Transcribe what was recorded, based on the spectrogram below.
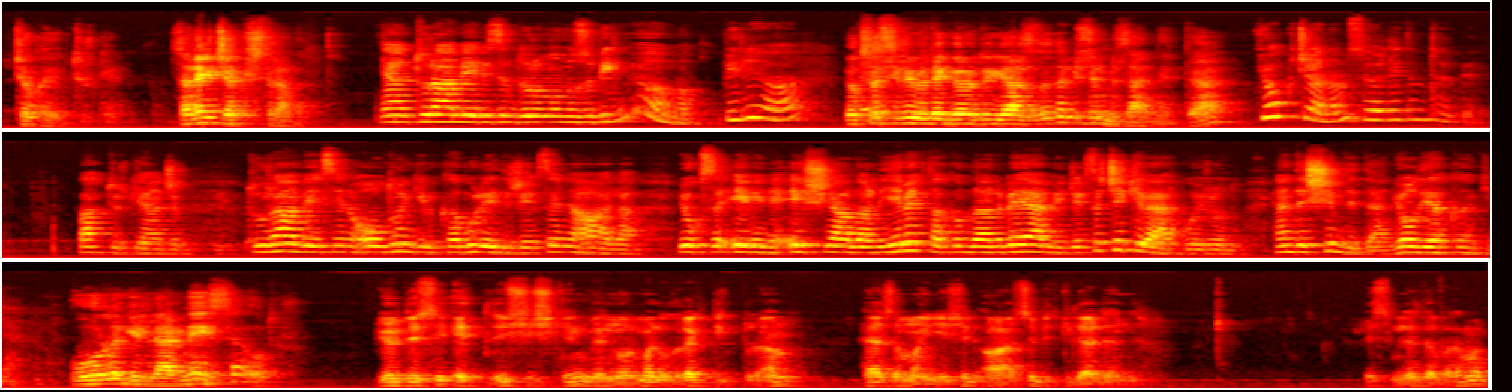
Çok ayıp Türkan. Sana hiç yakıştıramadım. Yani Turan Bey bizim durumumuzu bilmiyor mu? Biliyor. Yoksa Silivri'de gördüğü yazdığı da bizim mi zannetti ha? Yok canım söyledim tabii. Bak Türkan'cığım, Turhan Bey seni olduğun gibi kabul edecekse ne ala. Yoksa evini, eşyalarını, yemek takımlarını beğenmeyecekse çekiver kuyruğunu. Hem de şimdiden, yol yakınken. Uğurlu giller neyse odur. Gövdesi etli, şişkin ve normal olarak dik duran, her zaman yeşil ağaçlı bitkilerdendir. Resimleri de var ama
